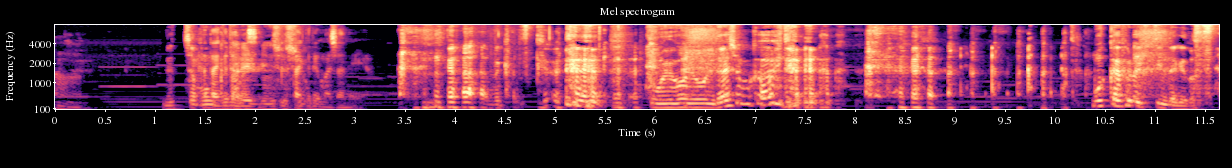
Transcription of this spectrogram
うん。い。めっちゃ文句垂れる練習しよ肩車じゃねえよ。ムカつく。う。おいおいおい、大丈夫か？みたいな。もう一回風呂行っていいんだけど、つって。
